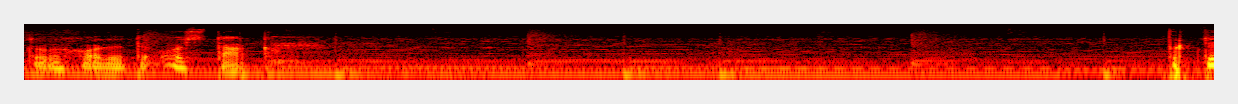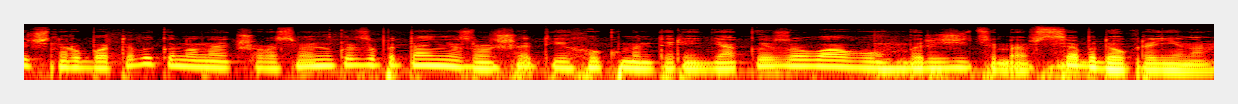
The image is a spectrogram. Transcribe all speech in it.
то виходите ось так. Практична робота виконана. Якщо у вас виникли запитання, залишайте їх у коментарі. Дякую за увагу. Бережіть себе. Все буде Україна!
